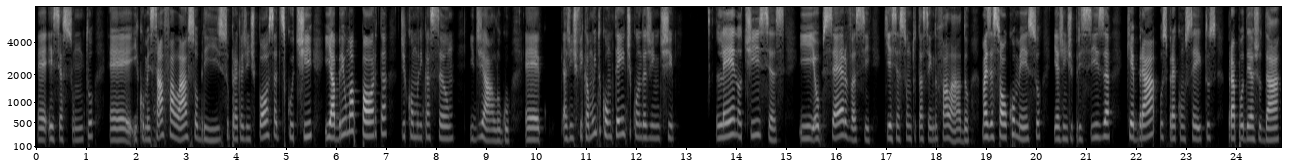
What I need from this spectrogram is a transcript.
é, esse assunto é, e começar a falar sobre isso para que a gente possa discutir e abrir uma porta de comunicação e diálogo. É, a gente fica muito contente quando a gente lê notícias e observa-se que esse assunto está sendo falado, mas é só o começo e a gente precisa quebrar os preconceitos para poder ajudar,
